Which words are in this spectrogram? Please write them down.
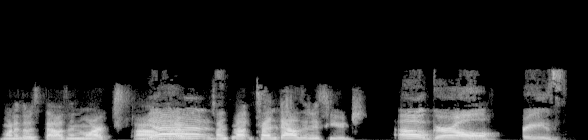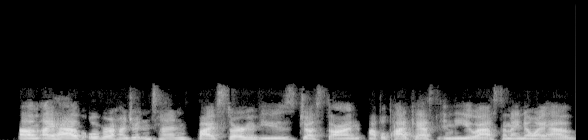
one of those thousand marks. Um, yes. 10,000 10, is huge. Oh, girl. Praise. Um, I have over 110 five star reviews just on Apple Podcasts in the US, and I know I have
